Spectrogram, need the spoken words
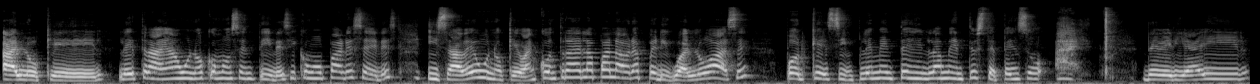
a lo que él le trae a uno como sentires y como pareceres y sabe uno que va en contra de la palabra, pero igual lo hace porque simplemente en la mente usted pensó, ay, debería ir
